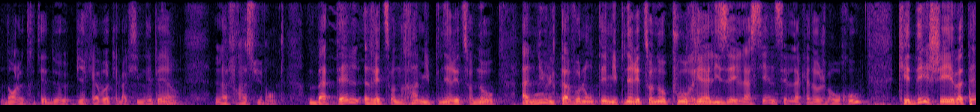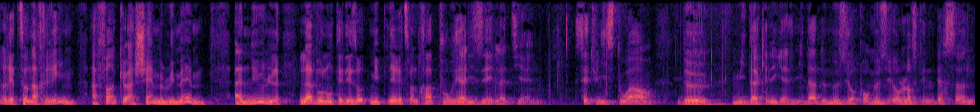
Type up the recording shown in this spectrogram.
dans le traité de Pirkavot, les Maximes des Pères, la phrase suivante. Batel retzonra mipne retzono. Annule ta volonté mipne retzono pour réaliser la sienne, celle de la Kadosh Baruchu. Kede she'evatel retzon acherim. Afin que Hachem lui-même annule la volonté des autres mipne retzonra pour réaliser la tienne. C'est une histoire de mida mida, de mesure pour mesure. Lorsqu'une personne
